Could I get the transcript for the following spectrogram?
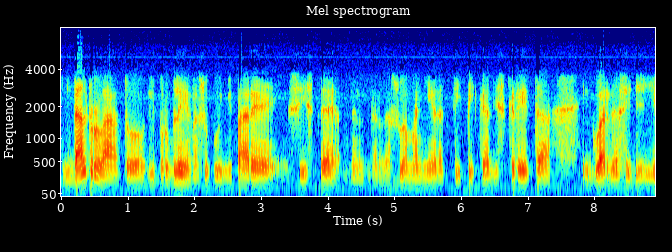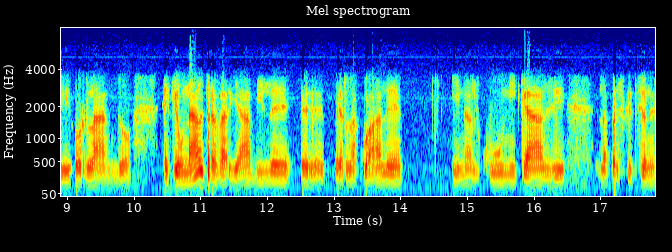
D'altro lato, il problema su cui mi pare insiste nella sua maniera tipica, discreta, il guardasigilli Orlando, è che un'altra variabile eh, per la quale in alcuni casi la prescrizione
